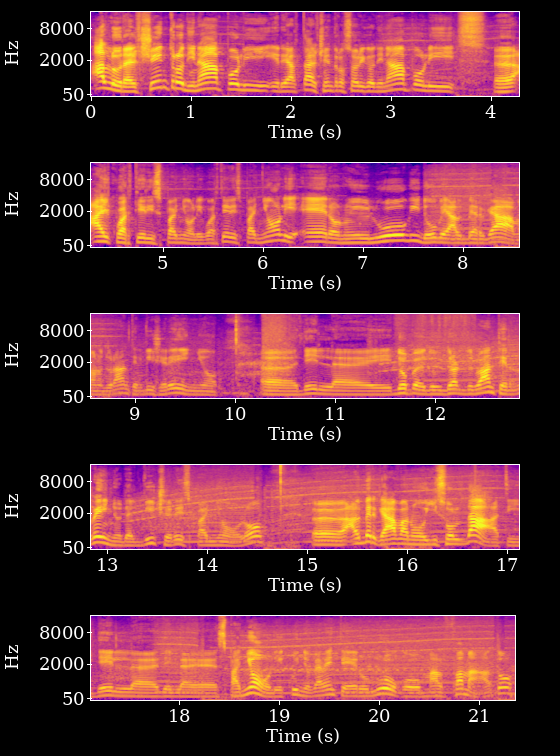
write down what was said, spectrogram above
Allora, il centro di Napoli, in realtà il centro storico di Napoli eh, ha i quartieri spagnoli. I quartieri spagnoli erano i luoghi dove albergavano durante il viceregno eh, del, eh, durante il regno del viceré spagnolo eh, albergavano i soldati del, del spagnoli e quindi ovviamente era un luogo malfamato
